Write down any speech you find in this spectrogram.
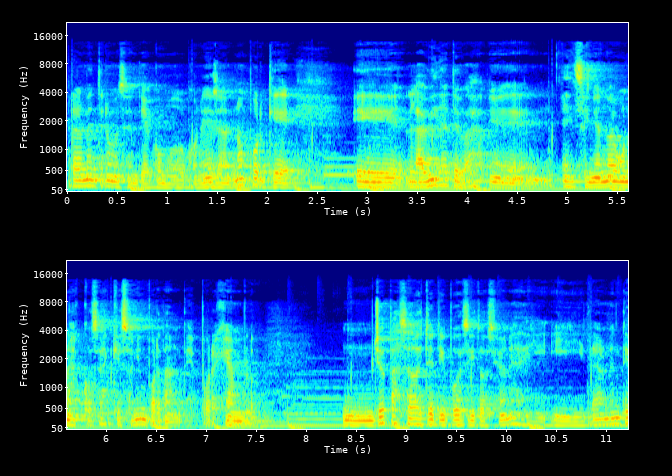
realmente no me sentía cómodo con ella. No porque eh, la vida te va eh, enseñando algunas cosas que son importantes. Por ejemplo, mm, yo he pasado este tipo de situaciones y, realmente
